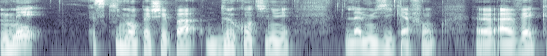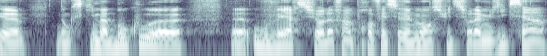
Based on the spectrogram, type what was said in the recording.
Mais ce qui ne m'empêchait pas de continuer la musique à fond, euh, avec euh, donc ce qui m'a beaucoup euh, ouvert sur la fin professionnellement ensuite sur la musique, c'est un,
